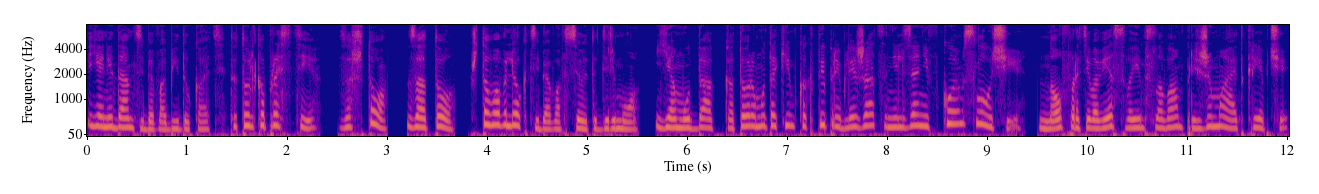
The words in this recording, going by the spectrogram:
Я не дам тебя в обиду, Кать. Ты только прости. За что? За то, что вовлек тебя во все это дерьмо. Я мудак, которому таким, как ты, приближаться нельзя ни в коем случае. Но в противовес своим словам прижимает крепче.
